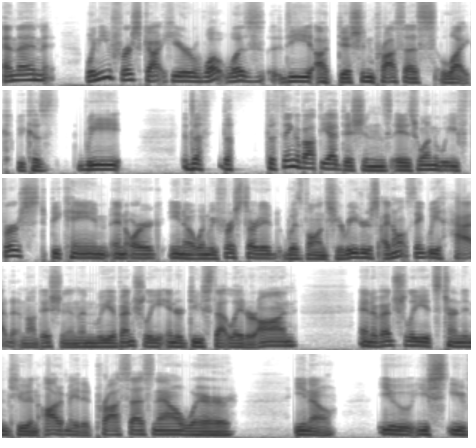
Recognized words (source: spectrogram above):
And then when you first got here, what was the audition process like? Because we, the the the thing about the auditions is when we first became an org, you know, when we first started with volunteer readers, I don't think we had an audition, and then we eventually introduced that later on, and eventually it's turned into an automated process now where, you know, you you you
